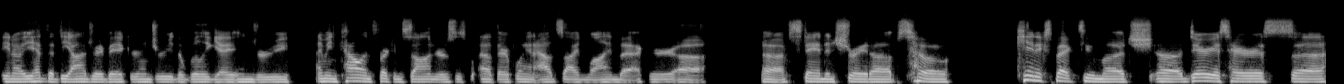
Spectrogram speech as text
you know, you had the DeAndre Baker injury, the Willie Gay injury. I mean, Khalen frickin' Saunders was out there playing outside linebacker. Uh, uh, standing straight up. So can't expect too much. Uh, Darius Harris, uh,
